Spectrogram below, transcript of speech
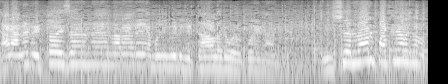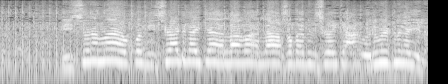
ഞാൻ അങ്ങനെ ഇട്ട പൈസ എന്ന് പറഞ്ഞാൽ നമുക്ക് ഇങ്ങോട്ട് കിട്ടാനുള്ള ഒരു കുഴപ്പമായി കാണില്ല വിഷു എല്ലാവരും പട്ടിണി കിടക്കണം വിഷുവിനൊന്ന് ഇപ്പൊ വിഷുവായിട്ട് കഴിക്കാൻ എല്ലാ എല്ലാ വർഷത്തായിട്ട് വിഷു കഴിക്കാൻ ഒരു വീട്ടിലും കഴിയില്ല.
